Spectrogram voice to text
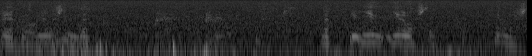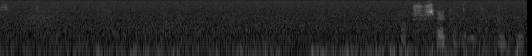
Şuraya kadar. Şimdi de. De, yeni, yeni başla. Yeni başla. Bak Şu şey kapı. Evet.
